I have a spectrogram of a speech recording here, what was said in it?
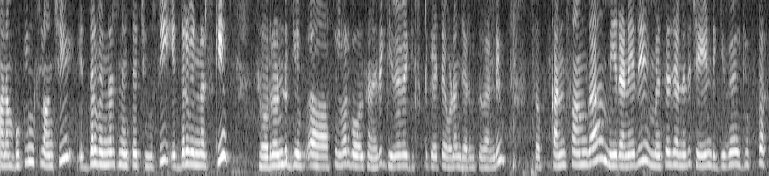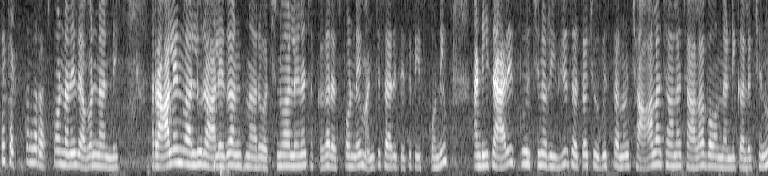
మనం బుకింగ్స్లోంచి ఇద్దరు విన్నర్స్ని అయితే చూసి ఇద్దరు విన్నర్స్కి సో రెండు గివ్ సిల్వర్ బౌల్స్ అనేది గివ్ అవే గిఫ్ట్కి అయితే ఇవ్వడం జరుగుతుందండి. సో కన్ఫామ్గా మీరు అనేది మెసేజ్ అనేది చేయండి. గివ్ అవే గిఫ్ట్ వస్తే ఖచ్చితంగా రెస్పాండ్ అనేది అవ్వండి అండి. రాలేని వాళ్ళు రాలేదు అంటున్నారు. వచ్చిన వాళ్ళైనా చక్కగా రెస్పాండ్ అయ్యి మంచి శారీస్ అయితే తీసుకోండి. అండ్ ఈ శారీస్ గురించిన రివ్యూస్ అయితే చూపిస్తాను. చాలా చాలా చాలా బాగుందండి కలెక్షన్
